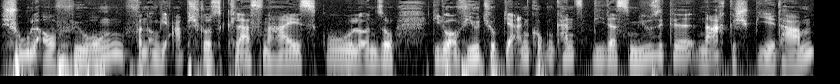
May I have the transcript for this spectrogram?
Schulaufführungen von irgendwie Abschlussklassen, Highschool und so, die du auf YouTube dir angucken kannst, die das Musical nachgespielt haben.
